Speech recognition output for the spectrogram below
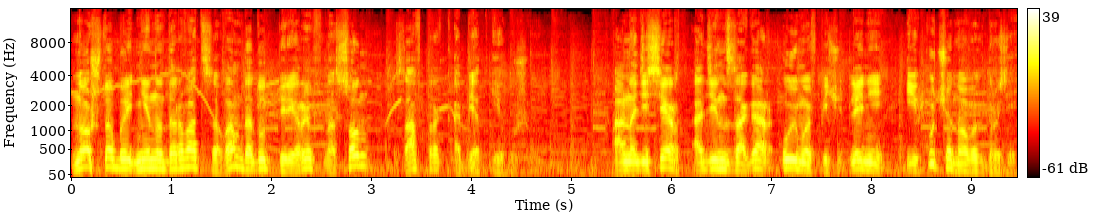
Но чтобы не надорваться, вам дадут перерыв на сон, завтрак, обед и ужин. А на десерт один загар, уйма впечатлений и куча новых друзей.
